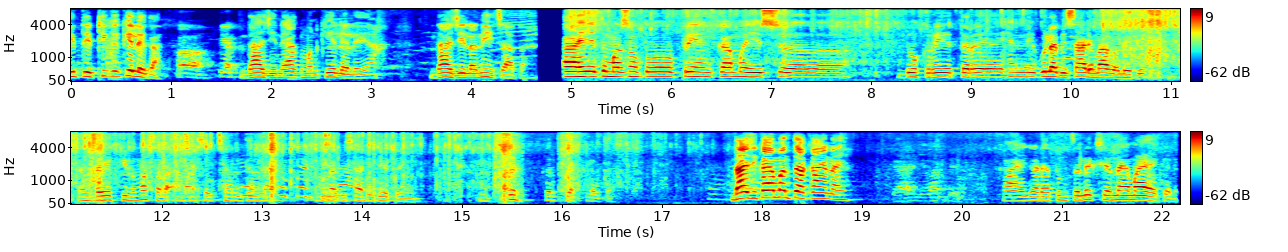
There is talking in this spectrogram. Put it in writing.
किती? ठीक केले का? दाजीने आगमन केलेलं या. दाजीला न्यायचं आता. आहे तुम्हाला सांगतो प्रियंका महेश डोकरे तर ह्यांनी गुलाबी साडी मागवली होती. त्यांचा एक किलो मसाला असं छान त्यांना गुलाबी साडी देतो मी. कर कर पॅक लवकर. दाजी काय म्हणता काय नाही? काय गाड्या तुमचं लक्ष नाही माझ्याकडे.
